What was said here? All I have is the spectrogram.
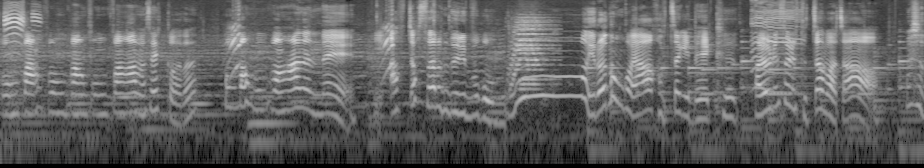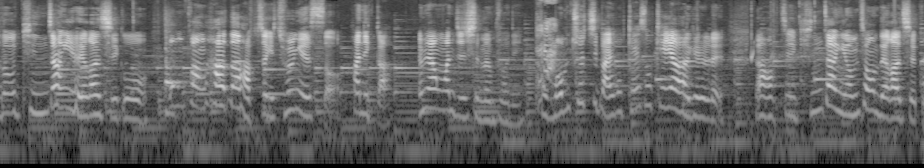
뽕빵 뽕빵 뽕빵 하면서 했거든. 뽕빵 뽕빵 하는데 이 앞쪽 사람들이 보고 오 이러는 거야. 갑자기 내 그 바이올린 소리 듣자마자. 그래서 너무 긴장이 돼가지고 뽕빵 하다 갑자기 조용히 했어. 하니까 음향 만지시는 분이 그 멈추지 말고 계속해요 하길래 야 갑자기 긴장이 엄청 돼가지고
